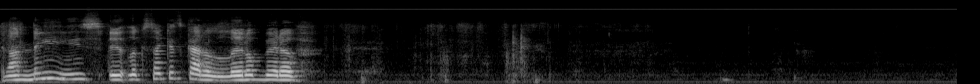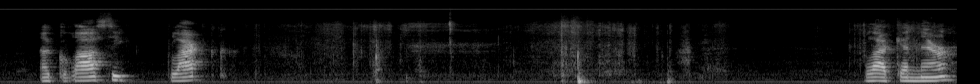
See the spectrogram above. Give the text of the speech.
And on these, it looks like it's got a little bit of a glossy black black in there.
